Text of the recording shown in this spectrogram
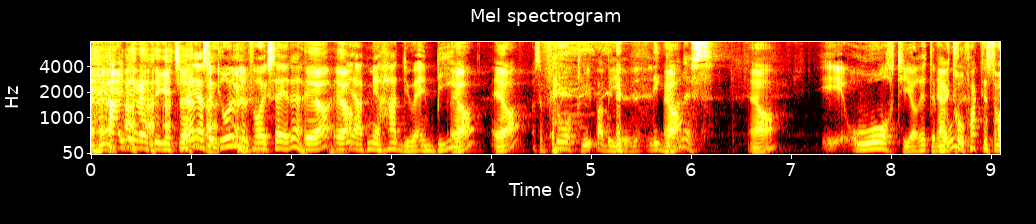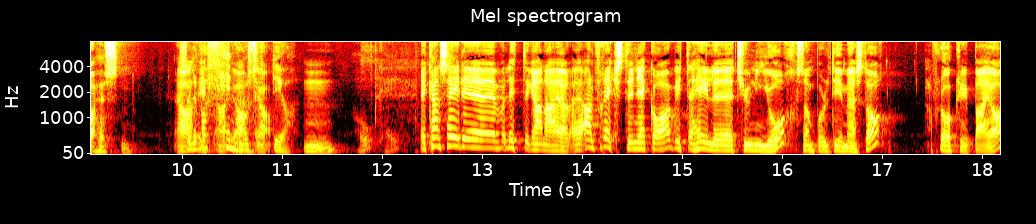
nei, det vet jeg ikke. Nei, altså Grunnen for at jeg sier det, Ja, ja. er at vi hadde jo en bil, Ja, ja, altså Flåklypa-bilen, liggende ja. i årtier etterpå. ja. Jeg tror faktisk det var høsten. Ja, Så det var ja, ja, 75, ja. Mm. Ok. Jeg kan si det litt grann her. Alf Reksten gikk av etter hele 29 år som politimester. Flåklypa ja,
